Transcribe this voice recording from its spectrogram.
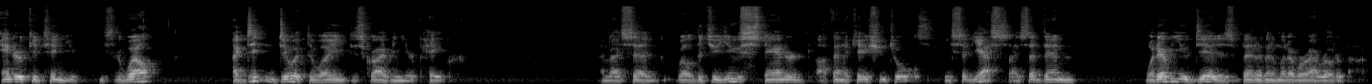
Andrew continued. He said, Well, I didn't do it the way you described in your paper. And I said, Well, did you use standard authentication tools? He said, Yes. I said, Then whatever you did is better than whatever I wrote about.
